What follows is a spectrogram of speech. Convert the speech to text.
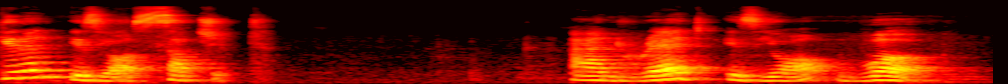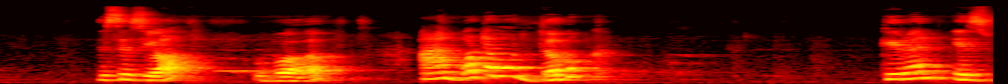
Kiran is your subject and read is your verb. This is your verb. And what about the book? Kiran is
